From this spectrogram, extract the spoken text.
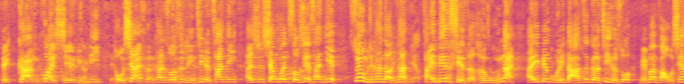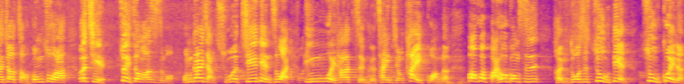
得赶快写履历，投下一份，看说是临近的餐厅，还是相关熟悉的餐饮业。所以我们就看到，你看他一边写着很无奈，还一边回答这个记者说：“没办法，我现在就要找工作啦。”而且最重要的是什么？我们刚才讲，除了街店之外，因为它整个餐饮集中太广了，包括百货公司很多是住店住柜的，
